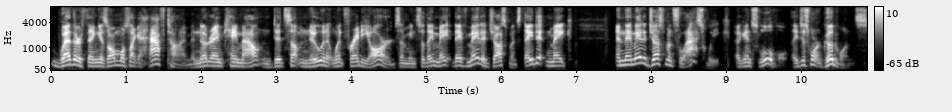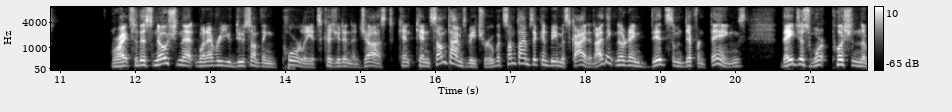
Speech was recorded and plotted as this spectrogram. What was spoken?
weather thing is almost like a halftime and Notre Dame came out and did something new and it went for 80 yards I mean so they made they've made adjustments they didn't make and they made adjustments last week against Louisville they just weren't good ones right so this notion that whenever you do something poorly it's because you didn't adjust can can sometimes be true but sometimes it can be misguided i think notre dame did some different things they just weren't pushing the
